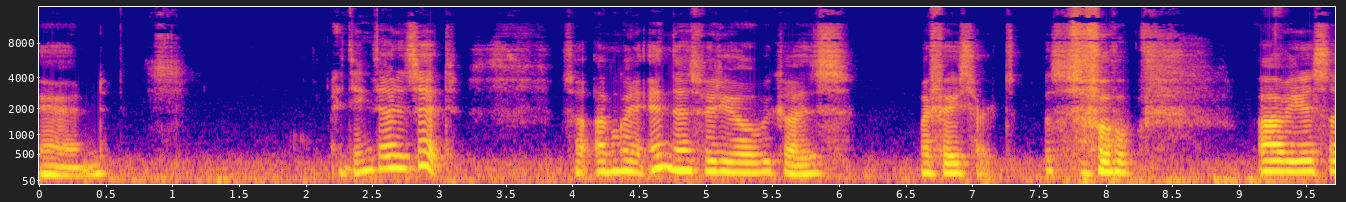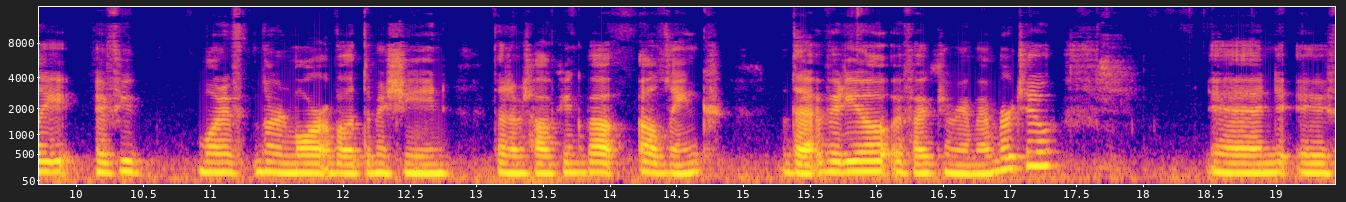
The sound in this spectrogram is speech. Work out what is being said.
And I think that is it. So I'm going to end this video because my face hurts. So obviously, if you want to learn more about the machine that I'm talking about, I'll link that video if I can remember to. And if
